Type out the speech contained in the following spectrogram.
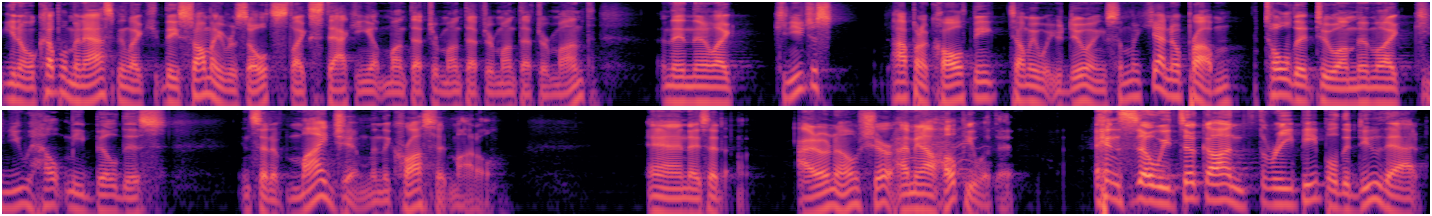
you know, a couple of men asked me like they saw my results like stacking up month after month after month after month, and then they're like, "Can you just hop on a call with me, tell me what you're doing?" So I'm like, "Yeah, no problem." Told it to them. Then like, "Can you help me build this instead of my gym in the CrossFit model?" And I said, "I don't know. Sure. I mean, I'll help you with it." And so we took on three people to do that,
